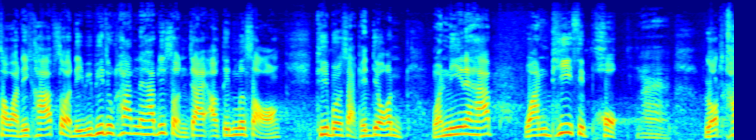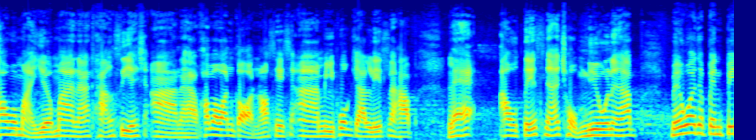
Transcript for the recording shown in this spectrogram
สวัสดีครับ สวัสดีพี่พี่ทุกท่านนะครับที่สนใจเอาตินมือ 2 ที่บริษัทเพชรยนต์ วันนี้นะครับ วันที่ 16อ่ารถเข้ามาใหม่เยอะมากนะทั้ง CHR นะครับ เข้ามาวันก่อนเนาะ CHR มีพวกยาริสนะครับ และเอาติสนะโฉมนิวนะครับ ไม่ว่าจะเป็นปี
